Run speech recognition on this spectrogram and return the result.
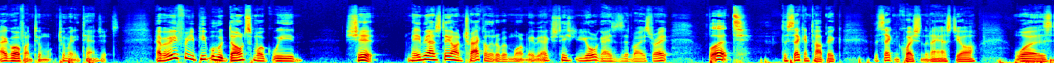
I go off on too too many tangents. And maybe for you people who don't smoke weed, shit, maybe I'd stay on track a little bit more. Maybe I should take your guys' advice, right? But the second topic, the second question that I asked y'all was,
